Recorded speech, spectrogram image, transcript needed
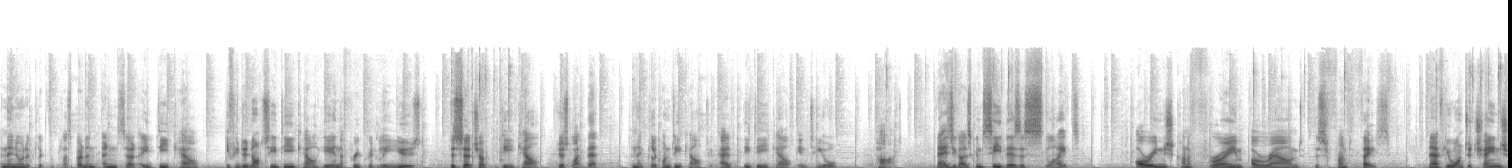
and then you want to click the plus button and insert a decal. If you did not see decal here in the frequently used, just search up decal, just like that, and then click on decal to add the decal into your part. Now, as you guys can see, there's a slight orange kind of frame around this front face. Now, if you want to change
